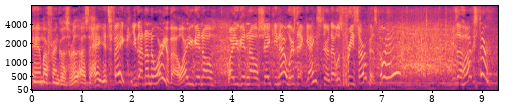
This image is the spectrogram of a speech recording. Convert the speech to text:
And my friend goes, Really? I said, Hey, it's fake. You got nothing to worry about. Why are you getting all why are you getting all shaky now? Where's that gangster that was pre-service? Go ahead. He's a huckster.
